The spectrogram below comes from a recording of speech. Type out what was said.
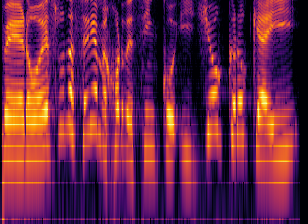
Pero es una serie mejor de cinco. Y yo creo que ahí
